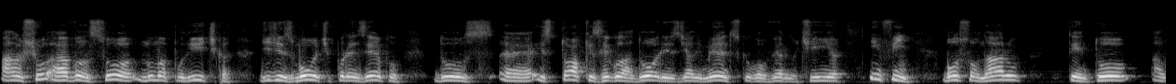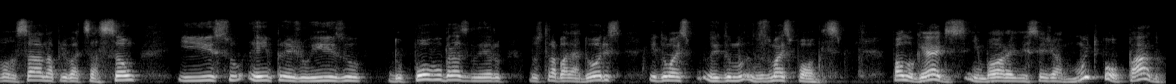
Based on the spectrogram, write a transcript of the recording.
avançou numa política de desmonte, por exemplo, dos é, estoques reguladores de alimentos que o governo tinha. Enfim, Bolsonaro tentou avançar na privatização e isso em prejuízo do povo brasileiro, dos trabalhadores e, do mais, e do, dos mais pobres. Paulo Guedes, embora ele seja muito poupado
